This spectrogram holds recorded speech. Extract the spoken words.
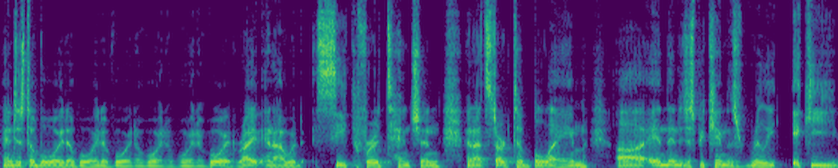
and just avoid, avoid, avoid, avoid, avoid, avoid, right? And I would seek for attention and I'd start to blame. Uh, and then it just became this really icky,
